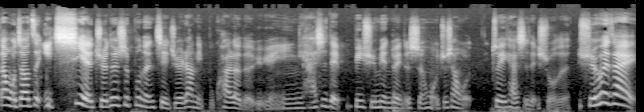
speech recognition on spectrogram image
但我知道这一切绝对是不能解决让你不快乐的原因，你还是得必须面对你的生活。就像我最一开始得说的，学会在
